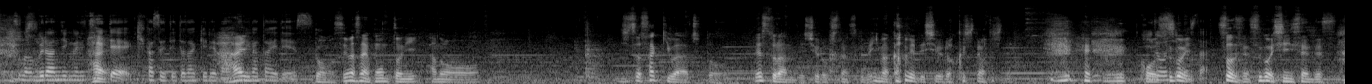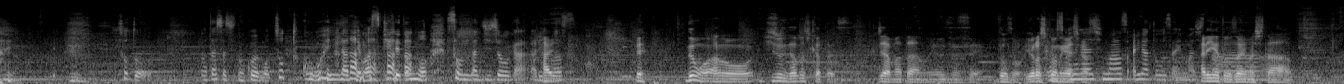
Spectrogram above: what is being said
そのブランディングについて聞かせていただければありがたいです。どうもすみません本当に。あの実はさっきはちょっとレストランで収録したんですけど今カフェで収録してまして。こうすごいそうですねすごい新鮮です。はい、ちょっと私たちの声もちょっと小声になってますけれども そんな事情があります、えでもあの非常に楽しかったです。じゃあまたあの先生どうぞよろしくお願いします。よろしくお願いします。ありがとうございました。ありがとうございました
